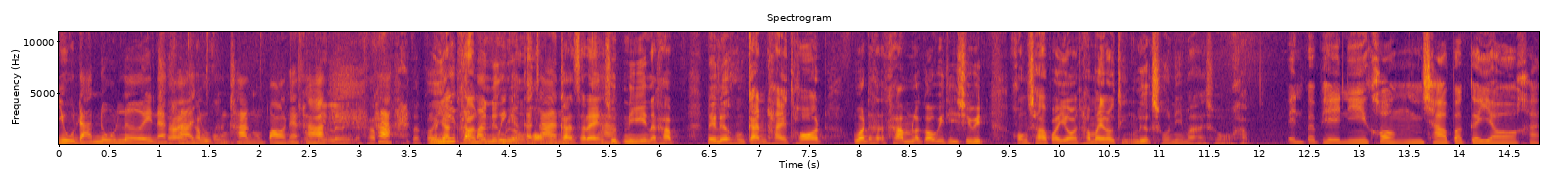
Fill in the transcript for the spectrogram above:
อยู่ด้านนู้นเลยนะใช่คะครับอยู่ผมข้างๆน้องปอนะตรงคะ นี้เลยนะครับ ค่ะแล้วก็วันอยานี้กถามนิดนึงคุยเรื่องกับของจย์การแสดงค่ะชุดนี้นะครับ ในเรื่องของการถ่ายทอด วัฒนธรรมแล้วก็วิถีชีวิตของชาวปายอทำไมเราถึงเลือกโชว์นี้มาโชว์ครับ เป็นประเพณีของชาวปากยอค่ะ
